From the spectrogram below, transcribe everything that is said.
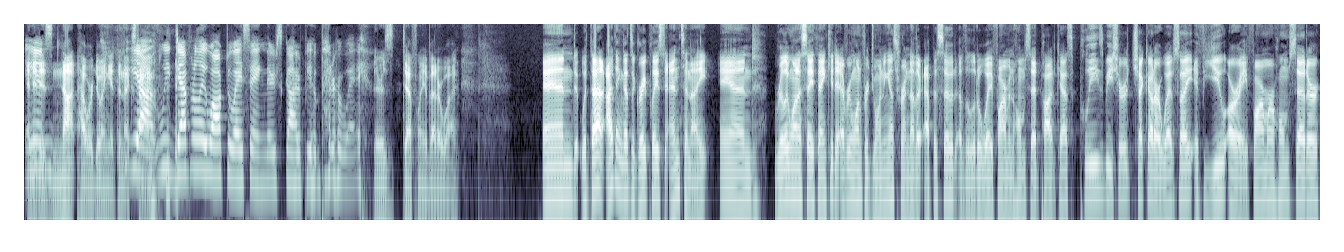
And, and it is not how we're doing it the next yeah, time. Yeah, we definitely walked away saying there's got to be a better way. There's definitely a better way. And with that, I think that's a great place to end tonight. And really want to say thank you to everyone for joining us for another episode of the Little Way Farm and Homestead podcast. Please be sure to check out our website. If you are a farmer, homesteader,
